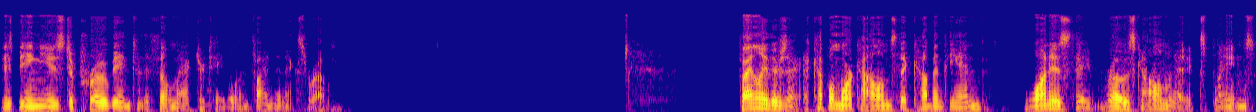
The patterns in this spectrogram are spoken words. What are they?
is being used to probe into the film actor table and find the next row. Finally, there's a, a couple more columns that come at the end. One is the rows column that explains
